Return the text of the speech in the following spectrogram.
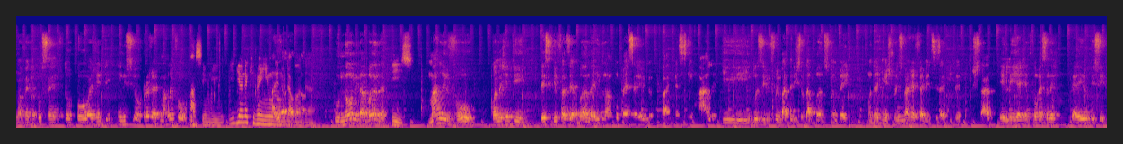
90% topou, a gente iniciou o projeto Marlevou. Ah, sim. E de onde é que vem o aí, nome da banda? O nome da banda? Isso. Marlevou quando a gente decidiu fazer a banda, aí numa conversa eu e meu pai, assim, Marley, que inclusive foi baterista da Bandos também, uma das minhas principais referências aqui dentro do estado. Ele, a gente conversando, aí eu disse,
